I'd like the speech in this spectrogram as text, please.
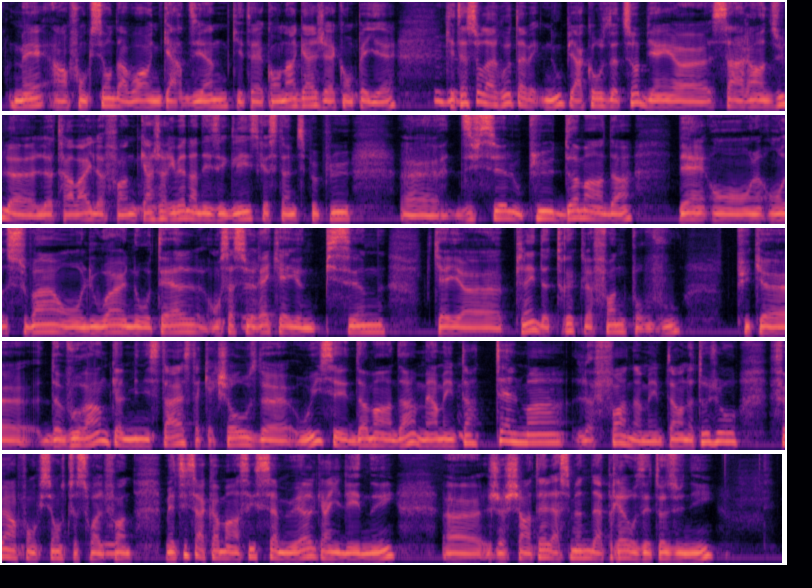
mais en fonction d'avoir une gardienne qui était qu'on engageait, qu'on payait, qui était sur la route avec nous. Puis à cause de ça, bien, euh, ça a rendu le, le travail le fun. Quand j'arrivais dans des églises que c'était un petit peu plus euh, difficile ou plus demandant, bien, on, on- souvent on louait un hôtel, on s'assurait qu'il y ait une piscine, qu'il y ait euh, plein de trucs le fun pour vous. Puis que de vous rendre que le ministère, c'était quelque chose de, oui, c'est demandant, mais en même temps, tellement le fun en même temps. On a toujours fait en fonction que ce soit le fun. Mais tu sais, ça a commencé, Samuel, quand il est né, euh, je chantais la semaine d'après aux États-Unis.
